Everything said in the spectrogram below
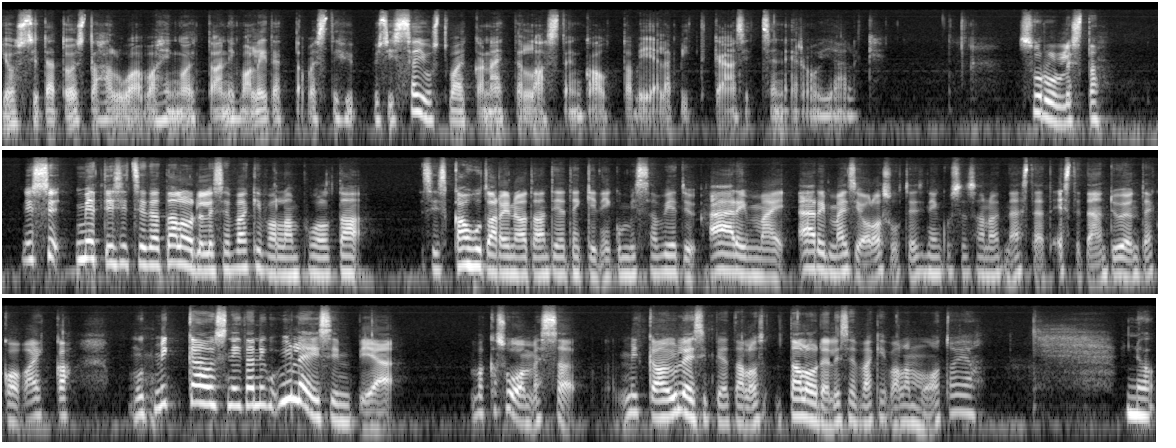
jos sitä toista haluaa vahingoittaa, niin valitettavasti hyppysissä just vaikka näiden lasten kautta vielä pitkään sitten sen eron jälkeen. Surullista. Nyt miettii sit sitä taloudellisen väkivallan puolta, siis kauhutarinoita on tietenkin, niin kuin missä on viety äärimmäi, äärimmäisiä olosuhteita, niin kuin sä sanoit näistä, että estetään työnteko vaikka. Mutta mitkä olisi niitä niin kuin yleisimpiä, vaikka Suomessa, mitkä on yleisimpiä talous, taloudellisen väkivallan muotoja? No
